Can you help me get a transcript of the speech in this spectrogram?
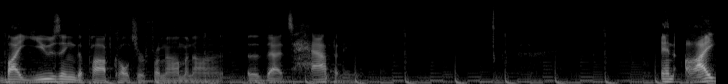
by using the pop culture phenomenon uh, that's happening. And I,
